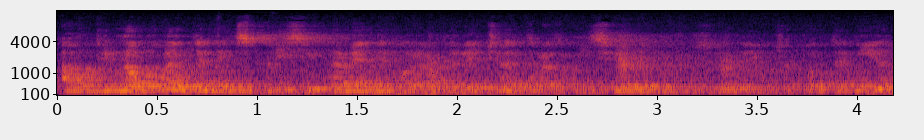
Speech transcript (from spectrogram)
aunque no cuenten explícitamente con el derecho de transmisión y difusión de dicho contenido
